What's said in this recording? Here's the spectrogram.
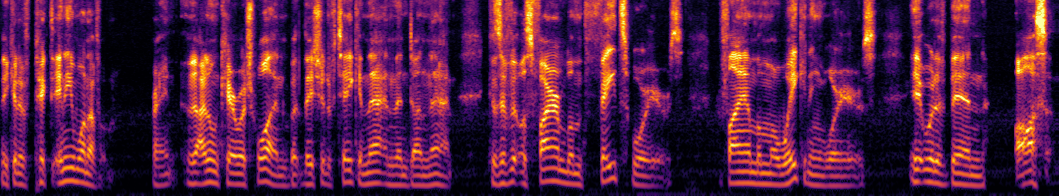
They could have picked any one of them, right? I don't care which one, but they should have taken that and then done that. Because if it was Fire Emblem Fates Warriors, or Fire Emblem Awakening Warriors, it would have been awesome.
